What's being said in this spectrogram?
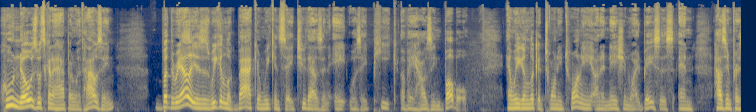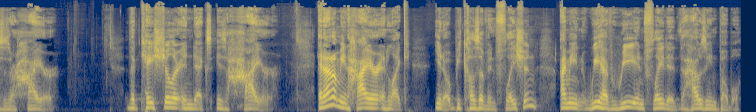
Who knows what's going to happen with housing? But the reality is, is we can look back and we can say 2008 was a peak of a housing bubble. And we can look at 2020 on a nationwide basis and housing prices are higher the Case Shiller index is higher. And I don't mean higher and like, you know, because of inflation. I mean, we have reinflated the housing bubble.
